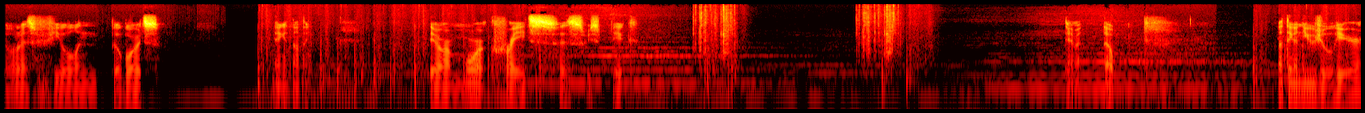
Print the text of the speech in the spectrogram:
There's fuel and billboards. Can't get nothing. There are more crates as we speak. Nothing unusual here.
